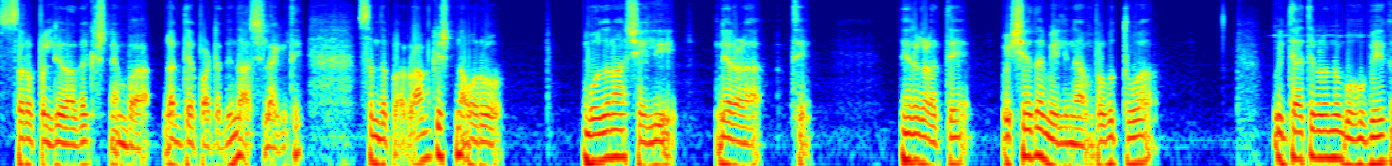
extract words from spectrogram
ಸರ್ವಪಲ್ಲಿ ರಾಧಾಕೃಷ್ಣ ಎಂಬ ಗದ್ಯ ಪಾಠದಿಂದ ಆರಿಸಲಾಗಿದೆ. ಸಂದರ್ಭ, ರಾಮಕೃಷ್ಣ ಅವರು ಬೋಧನಾ ಶೈಲಿ ನಿರಳತೆ ನಿರಗಳತೆ ವಿಷಯದ ಮೇಲಿನ ಪ್ರಭುತ್ವ ವಿದ್ಯಾರ್ಥಿಗಳನ್ನು ಬಹುಬೇಗ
